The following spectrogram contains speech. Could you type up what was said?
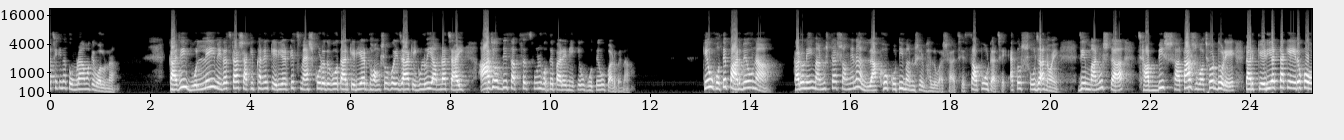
আছে কিনা তোমরা আমাকে বলো না। কাজেই বললেই মেগাস্টার শাকিব খানের কেরিয়ারকে স্ম্যাশ করে দেবো, তার কেরিয়ার ধ্বংস হয়ে যাক, এগুলোই আমরা চাই। আজ অবধি সাকসেসফুল হতে পারেনি, কেউ হতেও পারবে না। কেউ হতে পারবেও না, কারণ এই মানুষটার সঙ্গে না লাখো কোটি মানুষের ভালোবাসা আছে সাপোর্ট আছে, এত সোজা নয় যে মানুষটা ছাব্বিশ, সাতাশ বছর ধরে তার কেরিয়ারটাকে এরকম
